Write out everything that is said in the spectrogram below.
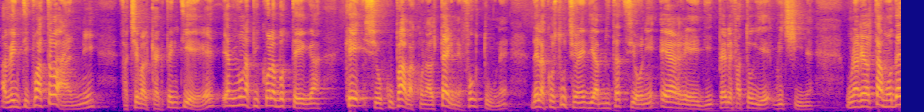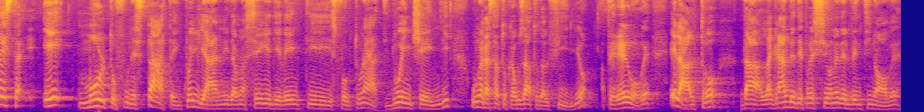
A 24 anni faceva il carpentiere e aveva una piccola bottega che si occupava con alterne fortune della costruzione di abitazioni e arredi per le fattorie vicine. Una realtà modesta e molto funestata in quegli anni da una serie di eventi sfortunati, due incendi, uno era stato causato dal figlio per errore e l'altro dalla Grande Depressione del 29.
